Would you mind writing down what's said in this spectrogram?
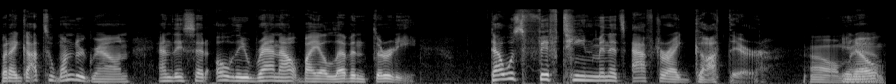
but I got to Wonderground and they said, "Oh, they ran out by 11:30." That was 15 minutes after I got there. Oh, You man. know,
